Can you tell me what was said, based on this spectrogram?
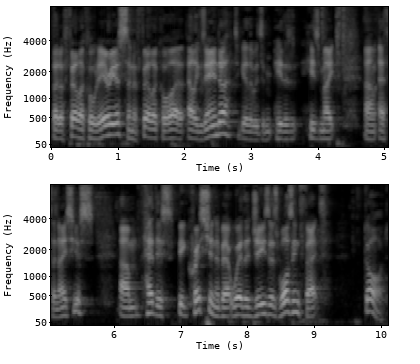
but a fellow called Arius and a fellow called Alexander, together with his mate um, Athanasius, um, had this big question about whether Jesus was in fact God.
